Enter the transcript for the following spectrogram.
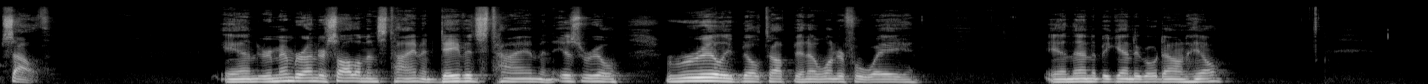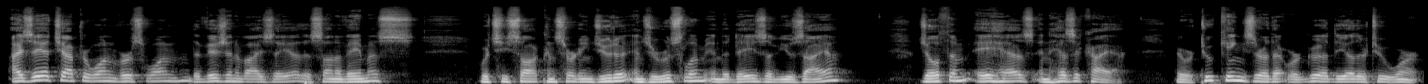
south. And remember under Solomon's time and David's time and Israel really built up in a wonderful way. And then it began to go downhill. Isaiah chapter 1 verse 1, the vision of Isaiah, the son of Amos, which he saw concerning Judah and Jerusalem in the days of Uzziah, Jotham, Ahaz, and Hezekiah. There were two kings there that were good, the other two weren't.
